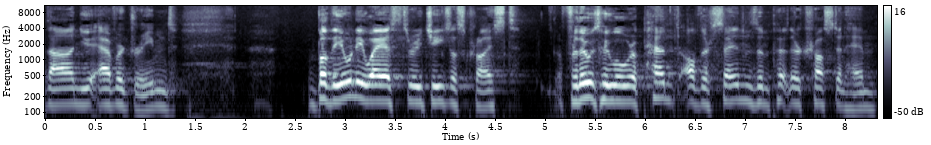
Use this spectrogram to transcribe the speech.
than you ever dreamed. But the only way is through Jesus Christ for those who will repent of their sins and put their trust in Him.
